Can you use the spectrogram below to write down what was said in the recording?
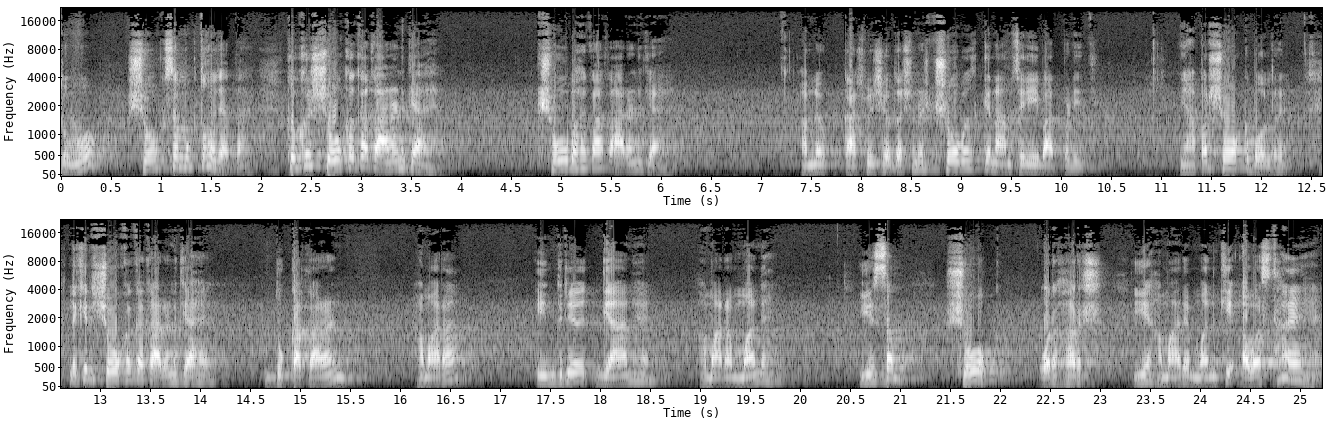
तो वो शोक से मुक्त हो जाता है। क्योंकि शोक का कारण क्या है? क्षोभ का कारण क्या है? हमने काश्मीर शिव दर्शन में क्षोभ के नाम से यही बात पढ़ी थी। यहाँ पर शोक बोल रहे हैं। लेकिन शोक का कारण क्या है? दुख का कारण हमारा इंद्रिय ज्ञान है, हमारा मन है। ये सब शोक और हर्ष, ये हमारे मन की अवस्थाएँ हैं।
